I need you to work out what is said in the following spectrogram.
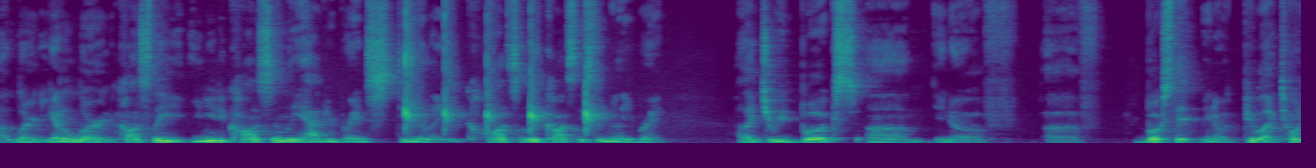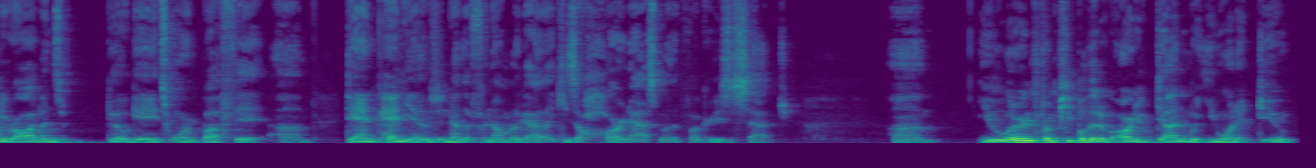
uh, learn. You got to learn constantly. You need to constantly have your brain stimulated. Constantly, constantly stimulate your brain. I like to read books. Um, you know, of of books that you know people like Tony Robbins, Bill Gates, Warren Buffett, um, Dan Pena, who's another phenomenal guy. Like he's a hard ass motherfucker. He's a savage. Um, you learn from people that have already done what you want to do.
